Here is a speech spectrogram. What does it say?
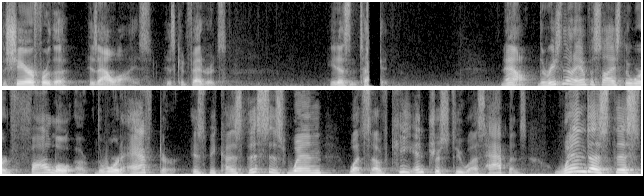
the share for the, his allies, his confederates, he doesn't it. Now, the reason that I emphasize the word follow, uh, the word after, is because this is when what's of key interest to us happens. When does this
